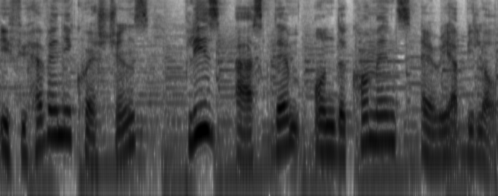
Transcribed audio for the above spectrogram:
if you have any questions, please ask them on the comments area below.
